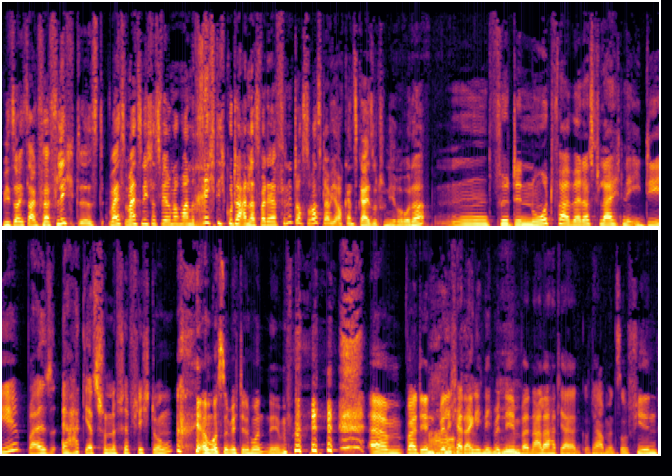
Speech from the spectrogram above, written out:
wie soll ich sagen, verpflichtest? Weißt, meinst du nicht, das wäre nochmal ein richtig guter Anlass? Weil der findet doch sowas, glaube ich, auch ganz geil, so Turniere, oder? Für den Notfall wäre das vielleicht eine Idee, weil er hat jetzt schon eine Verpflichtung. er muss nämlich den Hund nehmen. ähm, bei den Ah, will ich halt okay. eigentlich nicht mitnehmen, weil Nala hat ja, ja mit so vielen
